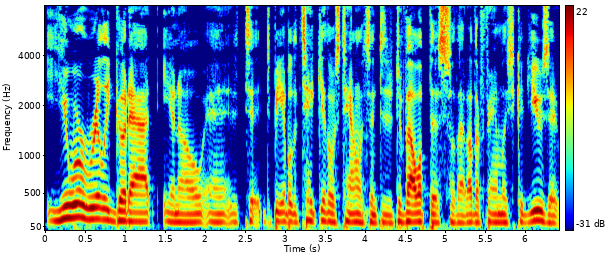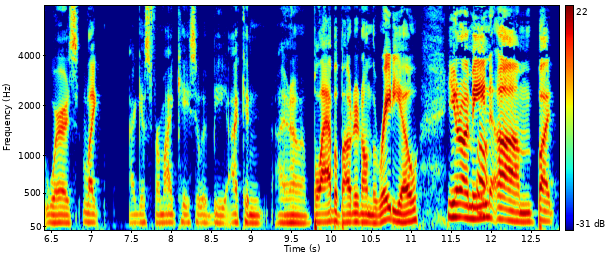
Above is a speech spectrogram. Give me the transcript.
you were really good at. You know, and to to be able to take those talents and to develop this so that other families could use it. Whereas, like. I guess for my case, it would be I can I don't know blab about it on the radio, you know what I mean. Well, um, but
